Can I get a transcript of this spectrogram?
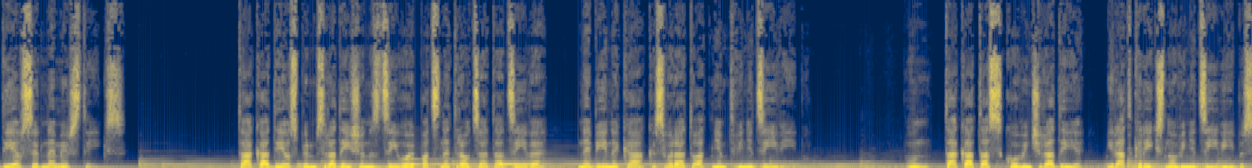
Dievs ir nemirstīgs. Tā kā Dievs pirms radīšanas dzīvoja pats netraucētā dzīvē, nebija nekā, kas varētu atņemt viņa dzīvību. Un tā kā tas, ko viņš radīja, ir atkarīgs no viņa dzīvības,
